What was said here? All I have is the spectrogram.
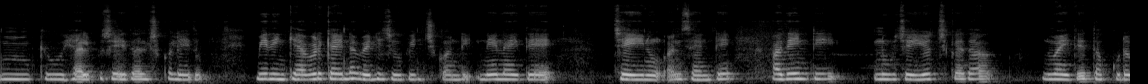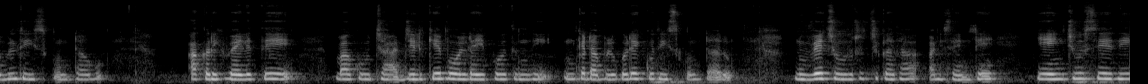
మీకు హెల్ప్ చేయదలుచుకోలేదు. మీరు ఇంకెవరికైనా వెళ్ళి చూపించుకోండి. నేనైతే చేయను. అనేసి అంటే అదేంటి? నువ్వు చేయొచ్చు కదా. నువ్వైతే తక్కువ డబ్బులు తీసుకుంటావు. అక్కడికి వెళితే మాకు ఛార్జీలకే బోల్డ్ అయిపోతుంది. ఇంకా డబ్బులు కూడా ఎక్కువ తీసుకుంటారు. నువ్వే చూడొచ్చు కదా అనేసి అంటే ఏం చూసేది?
